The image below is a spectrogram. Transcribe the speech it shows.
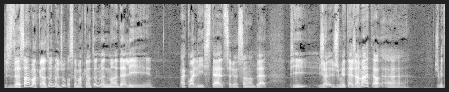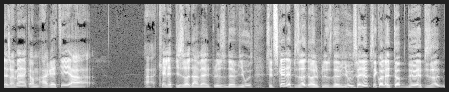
je disais ça à Marc-Antoine l'autre jour parce que Marc-Antoine me demandait les, à quoi les stats ressemblaient. Puis je, je m'étais jamais euh, je m'étais jamais comme arrêté à à quel épisode avait le plus de views. Sais-tu quel épisode a le plus de views, Philippe? C'est quoi le top 2 épisode?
